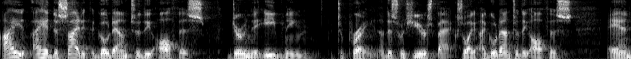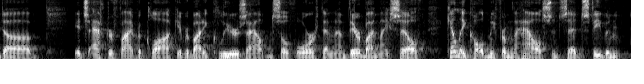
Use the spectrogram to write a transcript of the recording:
I, I had decided to go down to the office during the evening to pray. Now, this was years back. So I, I go down to the office, and uh, it's after five o'clock. Everybody clears out and so forth, and I'm there by myself. Kelly called me from the house and said, Stephen,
